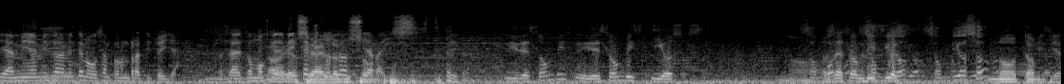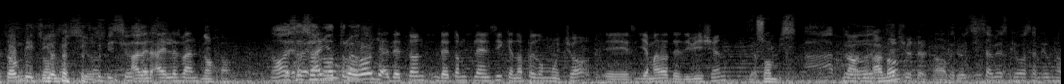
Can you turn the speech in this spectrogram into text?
Y a mí, a mí solamente me gustan por un ratito y ya. O sea, como que No, yo 20 sí, I love you minutos y ya vaya. Sí. Ni de zombies, ni de zombies y osos. No. Son, O sea, son viciosos. ¿Son vioso? No, viciosos. ¿Son viciosos? A ver, ahí les van. No. No, esos Hay son un juego otros. de Tom, de Tom Clancy que no pegó mucho, eh, llamado The Division. De zombies. Ah, No, pero, no, Ah, ¿no? Ah, ok. pero sí sabes que va a salir una,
